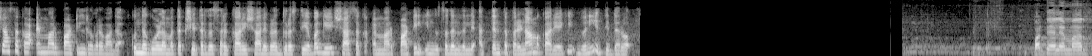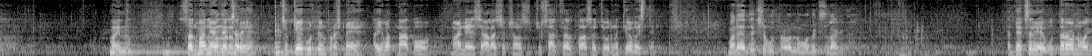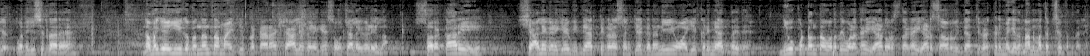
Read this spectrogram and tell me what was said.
ಶಾಸಕ ಎಂಆರ್ ಪಾಟೀಲ್ ರವರ ವಾದ. ಕುಂದಗೋಳ ಮತಕ್ಷೇತ್ರದ ಸರ್ಕಾರಿ ಶಾಲೆಗಳ ದುರಸ್ತಿಯ ಬಗ್ಗೆ ಶಾಸಕ ಎಂಆರ್ ಪಾಟೀಲ್ ಇಂದು ಸದನದಲ್ಲಿ ಅತ್ಯಂತ ಪರಿಣಾಮಕಾರಿಯಾಗಿ ಧ್ವನಿ ಎತ್ತಿದ್ದರು. ಪಟೇಲ್ ಎಂಆರ್ ಮೈನ್ ಸನ್ಮಾನ್ಯ ಅಧ್ಯಕ್ಷರೇ ಚುಕ್ಕೆ ಗುರುತಿನ ಪ್ರಶ್ನೆ ಐವತ್ನಾಲ್ಕು ಮಾನ್ಯ ಶಾಲಾ ಶಿಕ್ಷಣ ಸಚಿವ ಸಾಕ್ಷರತಾ ಸಚಿವರನ್ನು ಕೇಳಬಯಸ್ತೇನೆ. ಮನೆ ಅಧ್ಯಕ್ಷರ ಉತ್ತರವನ್ನು ಒದಗಿಸಲಾಗಿದೆ. ಅಧ್ಯಕ್ಷರೇ, ಉತ್ತರವನ್ನು ಒದಗಿಸಿದ್ದಾರೆ. ನಮಗೆ ಈಗ ಬಂದಂತ ಮಾಹಿತಿ ಪ್ರಕಾರ ಶಾಲೆಗಳಿಗೆ ಶೌಚಾಲಯಗಳಿಲ್ಲ. ಸರ್ಕಾರಿ ಶಾಲೆಗಳಿಗೆ ವಿದ್ಯಾರ್ಥಿಗಳ ಸಂಖ್ಯೆ ಗಣನೀಯವಾಗಿ ಕಡಿಮೆ ಆಗ್ತಾ ಇದೆ. ನೀವು ಕೊಟ್ಟಂತ ವರದಿ ಒಳಗೆ ಎರಡು ವರ್ಷದಾಗ ಎರಡು ಸಾವಿರ ವಿದ್ಯಾರ್ಥಿಗಳು ಕಡಿಮೆ ಆಗಿದೆ ನನ್ನ ಮತಕ್ಷೇತ್ರದಲ್ಲಿ.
